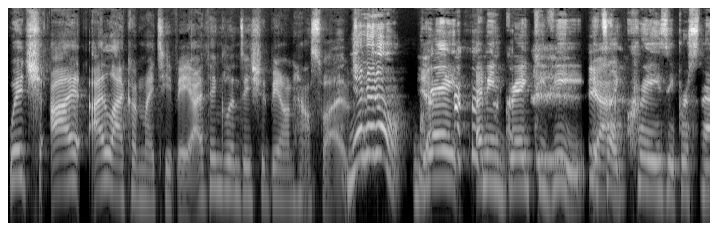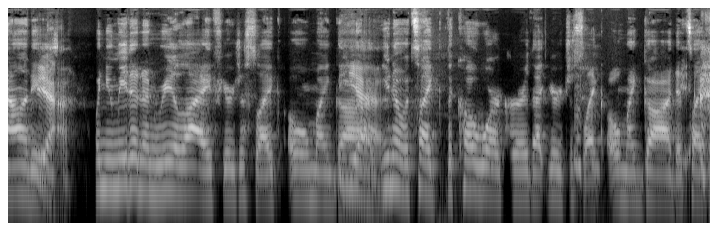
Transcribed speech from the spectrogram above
Which I I like on my TV. I think Lindsay should be on Housewives. No, no, no. Yeah. Great. I mean, great TV. It's like crazy personalities. Yeah. When you meet it in real life, you're just like, oh my god. Yeah. You know, it's like the coworker that you're just like, oh my god. It's like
